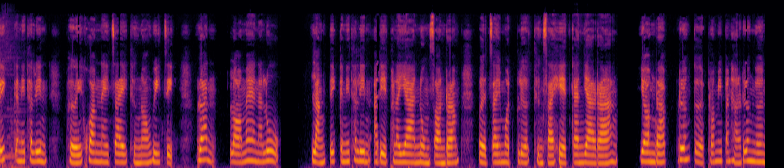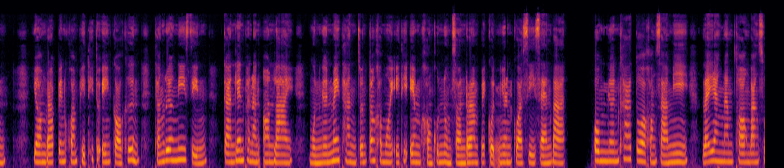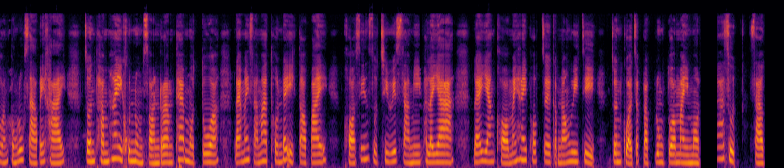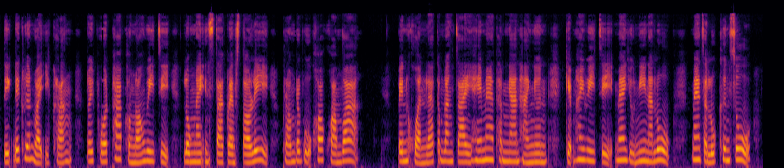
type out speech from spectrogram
ติ๊กกนิษฐลิน เผยความในใจถึงน้องวีจิ รั่นรอแม่นะลูก หลังติ๊กกนิษฐลิน อดีตภรรยาหนุ่มสอนรำ เปิดใจหมดเปลือกถึงสาเหตุการหย่าร้าง ยอมรับเรื่องเกิดเพราะมีปัญหาเรื่องเงิน ยอมรับเป็นความผิดที่ตัวเองก่อขึ้น ทั้งเรื่องหนี้สิน การเล่นพนันออนไลน์ หมุนเงินไม่ทันจนต้องขโมย ATM ของคุณหนุ่มสอนรามไปกดเงินกว่า 4 0 0แสนบาท อมเงินค่าตัวของสามี และยังนำทองบางส่วนของลูกสาวไปขาย จนทำให้คุณหนุ่มสอนรามแทบหมดตัว และไม่สามารถทนได้อีกต่อไป ขอสิ้นสุดชีวิตสามีภรรยา และยังขอไม่ให้พบเจอกับน้องวีจิ จนกว่าจะปรับปรุงตัวใหม่หมด ล่าสุดสาวติ๊กได้เคลื่อนไหวอีกครั้ง โดยโพสต์ภาพของน้องวีจิ ลงใน Instagram Story พร้อมระบุข้อความว่า เป็นขวัญและกำลังใจให้แม่ทำงานหาเงิน เก็บให้วีจิ แม่อยู่นี่นะลูก แม่จะลุกขึ้นสู้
